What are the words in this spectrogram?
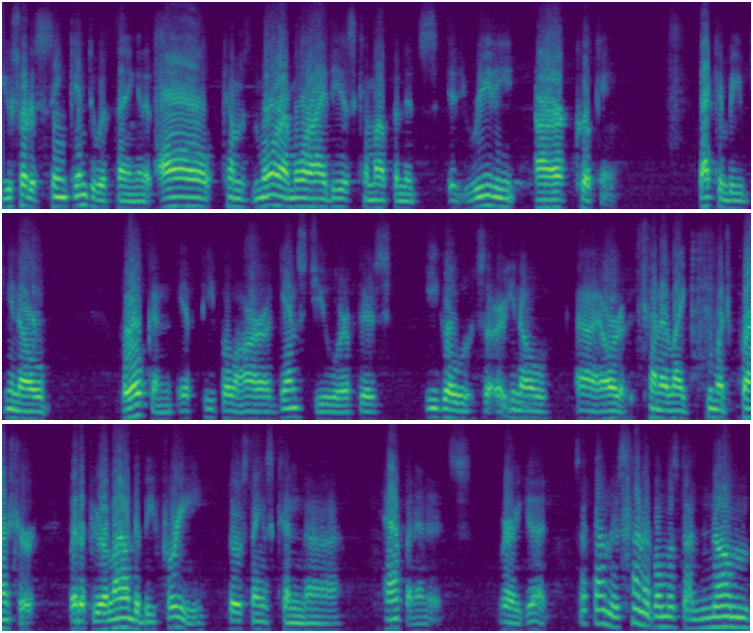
you sort of sink into a thing, and it all comes more and more ideas come up, and it's it really are cooking. That can be you know broken if people are against you or if there's egos or you know uh, or kind of like too much pressure. But if you're allowed to be free, those things can uh, happen, and it's very good. So I found there's kind of almost a numb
